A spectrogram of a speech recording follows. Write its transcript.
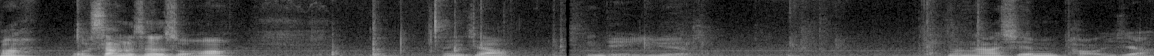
啊我上个厕所啊等一下听点音乐，让他先跑一下。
